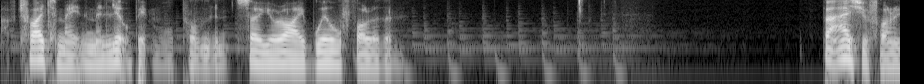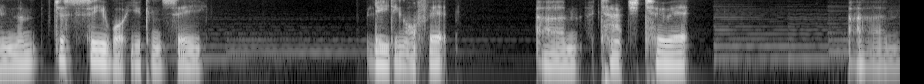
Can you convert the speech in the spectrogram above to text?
I've tried to make them a little bit more prominent so your eye will follow them. But as you're following them, just see what you can see leading off it, um, attached to it. Um,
